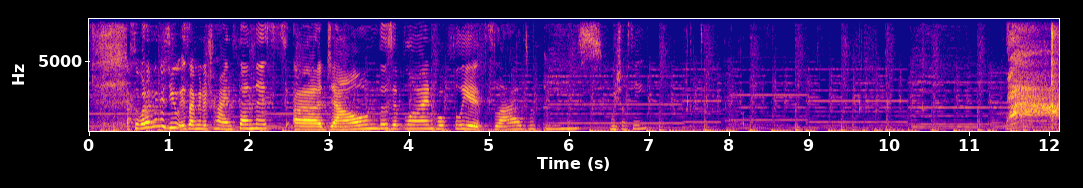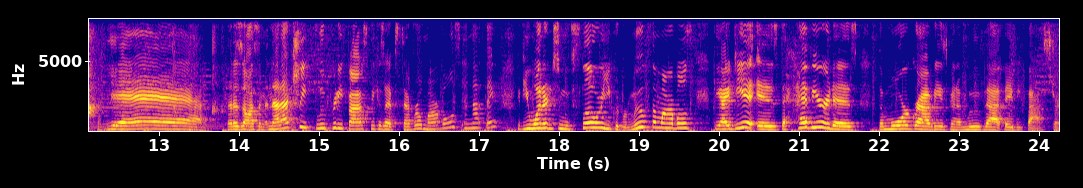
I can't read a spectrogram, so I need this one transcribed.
so what I'm gonna do is I'm gonna try and send this uh, down the zip line. Hopefully it slides with ease. We shall see. Yeah, that is awesome. And that actually flew pretty fast because I have several marbles in that thing. If you wanted it to move slower, you could remove the marbles. The idea is the heavier it is, the more gravity is gonna move that baby faster.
